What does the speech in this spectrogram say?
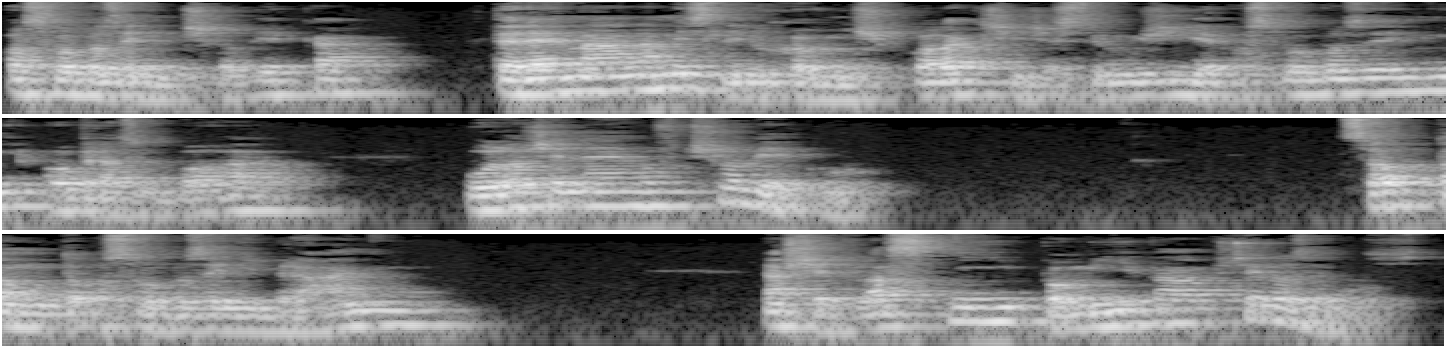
Osvobození člověka, které má na mysli duchovní škola kříže s růží, je osvobození obrazu Boha, uloženého v člověku, co tomuto osvobození brání? naše vlastní pomývá přirozenost.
